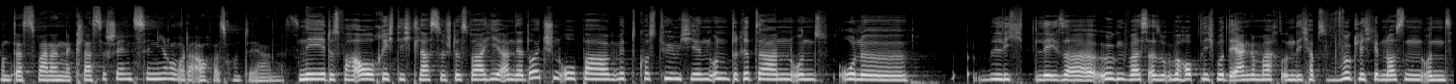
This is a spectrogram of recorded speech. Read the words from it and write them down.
Und das war dann eine klassische Inszenierung oder auch was Modernes? Nee, das war auch richtig klassisch. Das war hier an der Deutschen Oper mit Kostümchen und Rittern und ohne Lichtlaser, irgendwas, also überhaupt nicht modern gemacht und ich habe es wirklich genossen und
